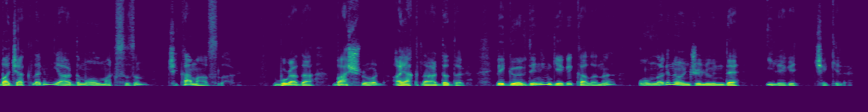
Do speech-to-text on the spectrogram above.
bacakların yardımı olmaksızın çıkamazlar. Burada başrol ayaklardadır ve gövdenin geri kalanı onların öncülüğünde ileri çekilir.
